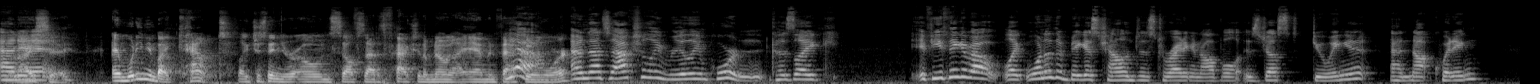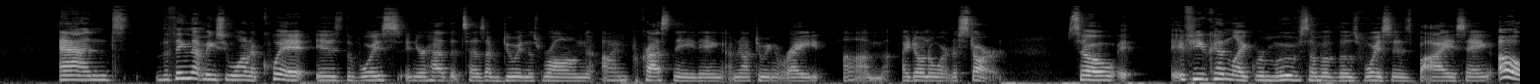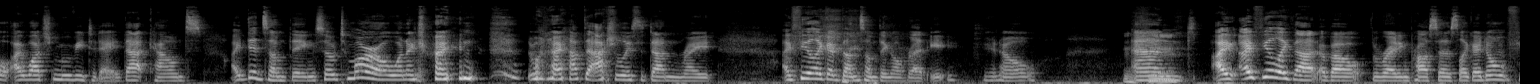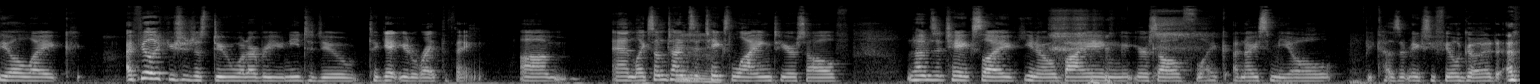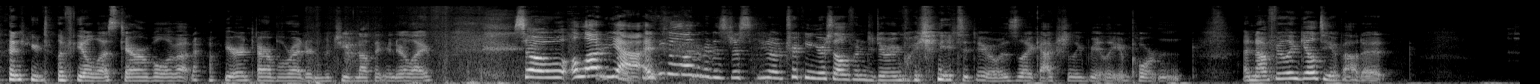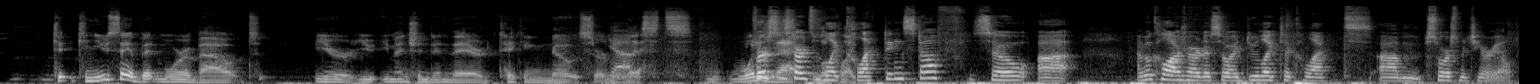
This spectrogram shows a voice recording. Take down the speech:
and I it, see. And what do you mean by count? Like just in your own self satisfaction of knowing I am in fact doing work? And that's actually really important because, like, if you think about, like, one of the biggest challenges to writing a novel is just doing it and not quitting. And the thing that makes you want to quit is the voice in your head that says, I'm doing this wrong, I'm procrastinating, I'm not doing it right, um, I don't know where to start. So, i if you can like remove some of those voices by saying, "Oh, I watched a movie today. That counts. I did something." So tomorrow when I try and when I have to actually sit down and write, I feel like I've done something already, you know? And I I feel like that about the writing process. Like I don't feel like I feel like you should just do whatever you need to do to get you to write the thing. Um and like sometimes it takes lying to yourself. Sometimes it takes like, you know, buying yourself like a nice meal because it makes you feel good and then you feel less terrible about how you're a terrible writer and have achieved nothing in your life. So a lot yeah, I think a lot of it is just, you know, tricking yourself into doing what you need to do is like actually really important. And not feeling guilty about it. Can, can you say a bit more about your you, you mentioned in there taking notes or Yeah. lists? What First, it starts with look like, collecting stuff. So, uh, I'm a collage artist, so I do like to collect um, source material.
